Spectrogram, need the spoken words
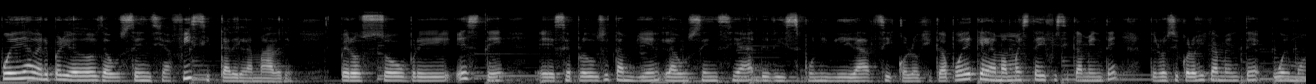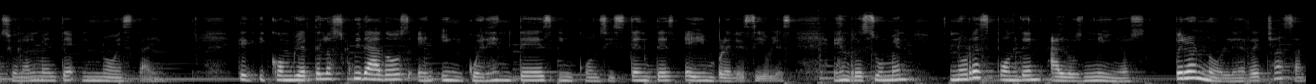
Puede haber periodos de ausencia física de la madre, pero sobre este eh, se produce también la ausencia de disponibilidad psicológica. Puede que la mamá esté ahí físicamente, pero psicológicamente o emocionalmente no está ahí. y convierte los cuidados en incoherentes, inconsistentes e impredecibles. En resumen, no responden a los niños, pero no le rechazan.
